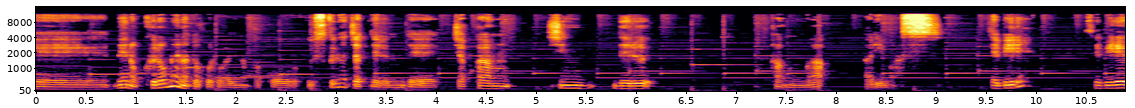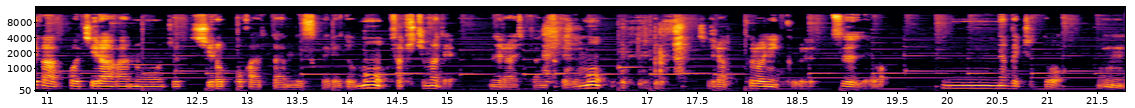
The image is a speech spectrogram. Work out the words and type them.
えー、目の黒目のところがなんかこう薄くなっちゃってるんで、若干死んでる感があります。背びれ？背びれがこちら、あの、ちょっと白っぽかったんですけれども、先っちょまで塗られてたんですけれども、こちら、クロニクル2では、うん、なんかちょっと、うん、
